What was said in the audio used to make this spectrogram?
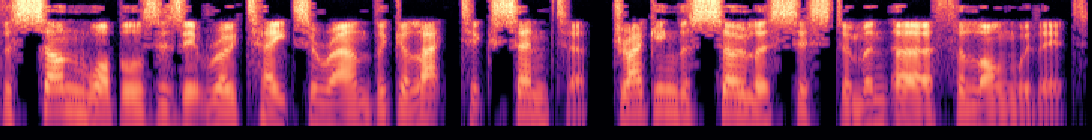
The Sun wobbles as it rotates around the galactic center, dragging the Solar System and Earth along with it.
